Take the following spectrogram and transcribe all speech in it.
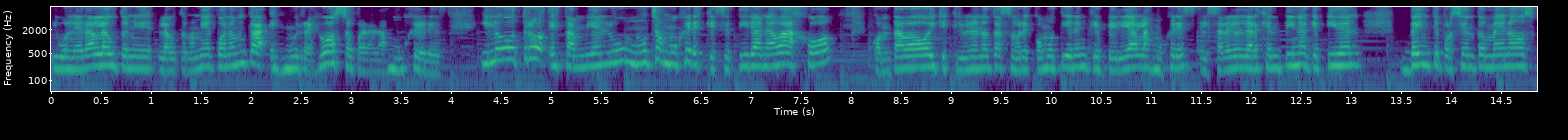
y vulnerar la autonomía, la autonomía económica es muy riesgoso para las mujeres. Y lo otro es también, Lu, muchas mujeres que se tiran abajo. Contaba hoy que escribió una nota sobre cómo tienen que pelear las mujeres el salario en la Argentina, que piden 20% menos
